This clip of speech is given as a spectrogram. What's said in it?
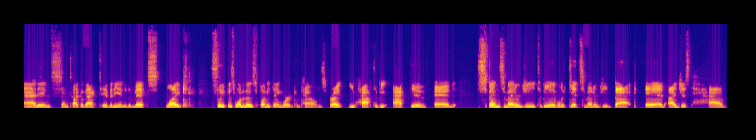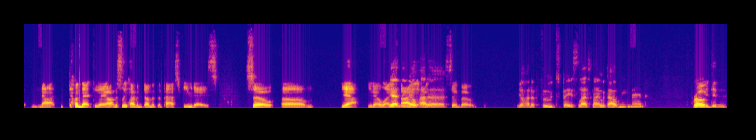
add in some type of activity into the mix, like sleep is one of those funny things where it compounds, right? You have to be active and spend some energy to be able to get some energy back. And I just have not done that today. Honestly, haven't done it the past few days. So, um, yeah, you know, like yeah, I, y'all had I, a say boat. Y'all had a food space last night without me, man. Bro, it didn't.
